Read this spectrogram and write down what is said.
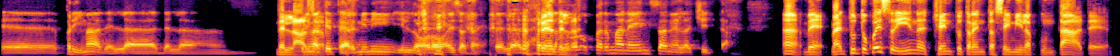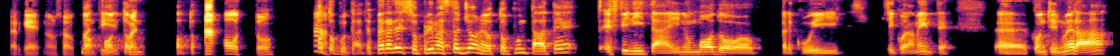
eh, prima del, del- prima che termini il loro, esattamente, la, la- la loro permanenza nella città. Ah, beh, ma tutto questo in 136.000 puntate, perché non so quanti... otto. quan- Otto. Ah, 8? Ah. Otto puntate. Per adesso, prima stagione, otto puntate, è finita in un modo per cui sicuramente eh, continuerà.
